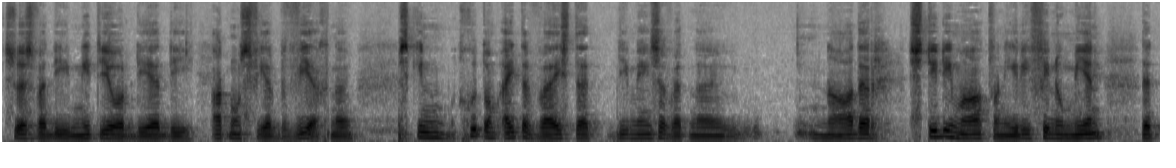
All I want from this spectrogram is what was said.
soos wat die meteoor deur die atmosfeer beweeg nou miskien goed om uit te wys dat die mense wat nou nader studie maak van hierdie fenomeen dit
